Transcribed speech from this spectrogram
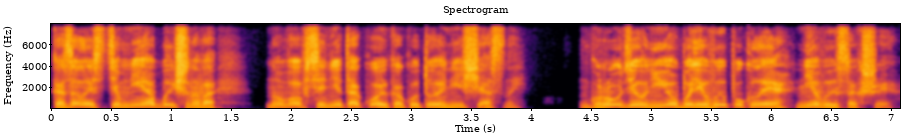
казалась темнее обычного, но вовсе не такой, как у той несчастной. Груди у нее были выпуклые, не высохшие.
